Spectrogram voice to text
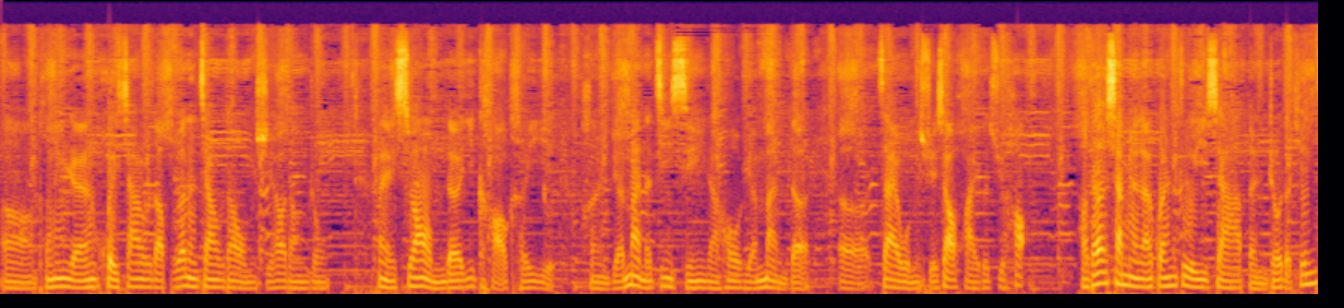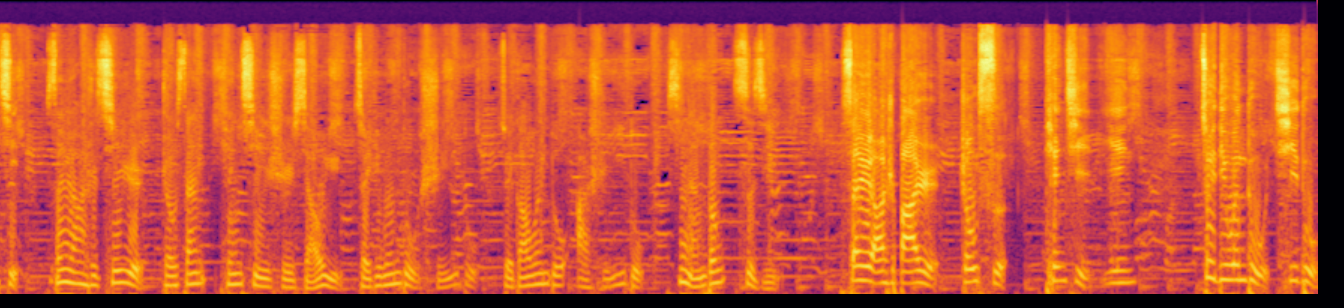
嗯同龄人会加入到不断的加入到我们学校当中。那也希望我们的艺考可以很圆满的进行，然后圆满的呃在我们学校画一个句号。好的，下面来关注一下本周的天气。三月二十七日，周三，天气是小雨，最低温度十一度，最高温度二十一度，西南风四级。三月二十八日，周四，天气阴，最低温度七度，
